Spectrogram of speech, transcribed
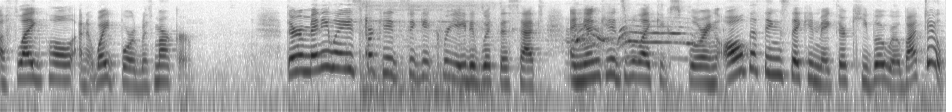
a flagpole, and a whiteboard with marker. There are many ways for kids to get creative with this set, and young kids will like exploring all the things they can make their Kibo robot do.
